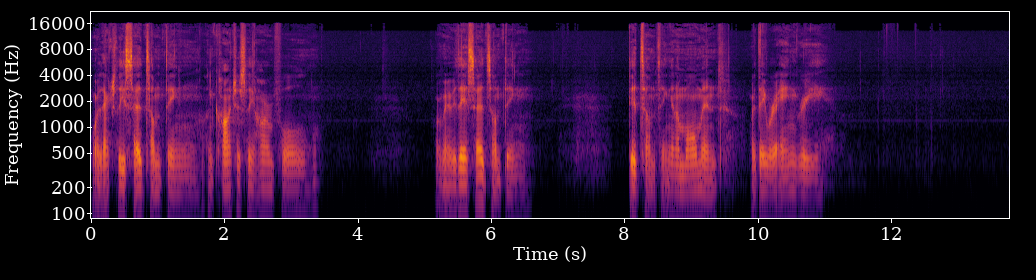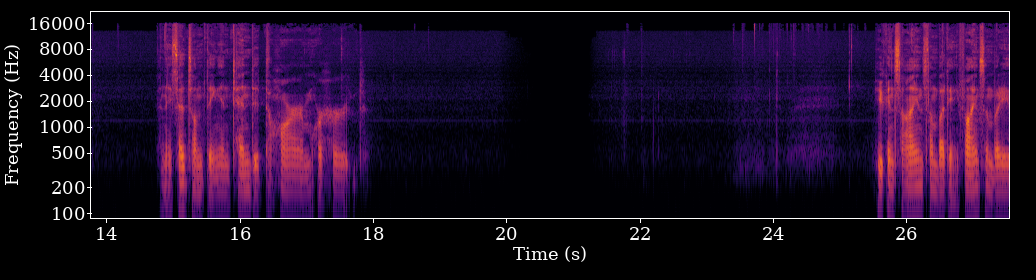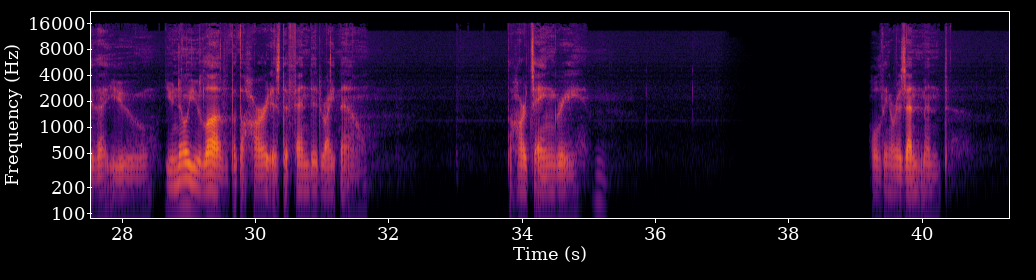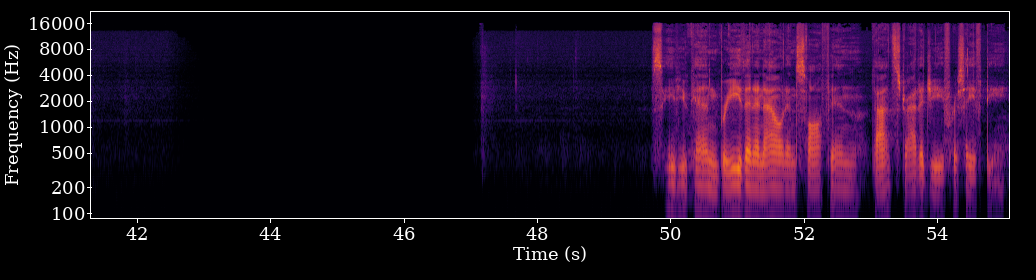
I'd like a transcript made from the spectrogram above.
or they actually said something unconsciously harmful, or maybe they said something, did something in a moment where they were angry, and they said something intended to harm or hurt. You can find somebody, find somebody that you you know you love, but the heart is defended right now. The heart's angry, holding resentment. See if you can breathe in and out and soften that strategy for safety.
